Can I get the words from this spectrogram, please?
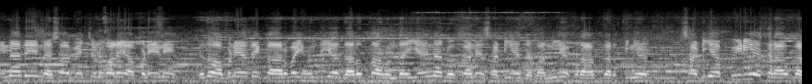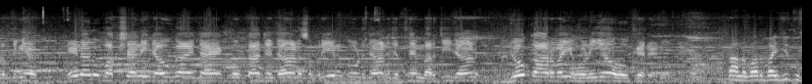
ਇਹਨਾਂ ਦੇ ਨਸ਼ਾ ਵੇਚਣ ਵਾਲੇ ਆਪਣੇ ਨੇ, ਜਦੋਂ ਆਪਣਿਆਂ ਤੇ ਕਾਰਵਾਈ ਹੁੰਦੀ ਆ, ਦਰਦ ਤਾਂ ਹੁੰਦਾ ਹੀ ਆ, ਇਹਨਾਂ ਲੋਕਾਂ ਨੇ ਸਾਡੀਆਂ ਜਵਾਨੀਆਂ ਖਰਾਬ ਕਰਤੀਆਂ, ਸਾਡੀਆਂ ਪੀੜ੍ਹੀਆਂ ਖਰਾਬ ਕਰਤੀਆਂ, ਇਹਨਾਂ ਨੂੰ ਬਖਸ਼ਿਆ ਨਹੀਂ ਜਾਊਗਾ ਚਾਹੇ ਕੋਰਟਾਂ 'ਚ ਜਾਣ, ਸੁਪਰੀਮ ਕੋਰਟ ਜਾਣ, ਜਿੱਥੇ ਮਰਜ਼ੀ ਜਾਣ, ਜੋ ਕਾਰਵਾਈ ਹੋਣੀ ਆ, ਉਹ ਹੋ ਕੇ ਰਹਿਣੀ ਧੰਨਵਾਦ ਬਾਈ ਜੀ, ਤੁਸੀਂ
